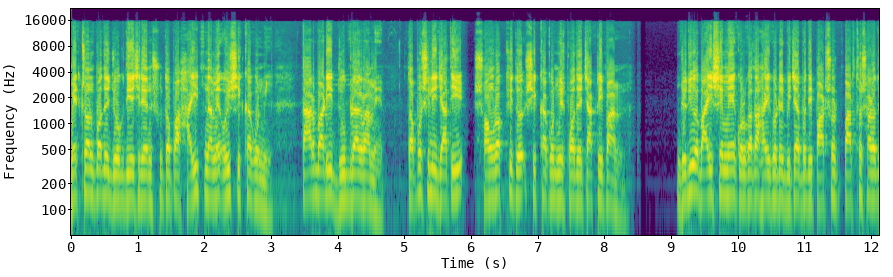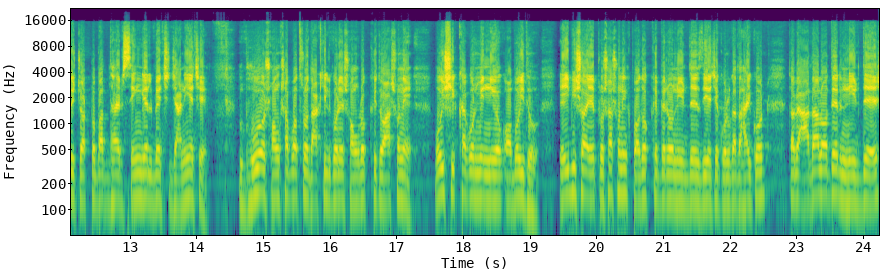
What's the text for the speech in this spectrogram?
মেট্রন পদে যোগ দিয়েছিলেন সুতপা হাইট নামে ওই শিক্ষাকর্মী। তার বাড়ি দুবরা গ্রামে। তপশিলি জাতি সংরক্ষিত শিক্ষাকর্মীর পদে চাকরি পান। যদিও বাইশে মে কলকাতা হাইকোর্টের বিচারপতি পার্থসারথী চট্টোপাধ্যায়ের সিঙ্গেল বেঞ্চ জানিয়েছে, ভুয়ো শংসাপত্র দাখিল করে সংরক্ষিত আসনে ওই শিক্ষাকর্মীর নিয়োগ অবৈধ। এই বিষয়ে প্রশাসনিক পদক্ষেপেরও নির্দেশ দিয়েছে কলকাতা হাইকোর্ট। তবে আদালতের নির্দেশ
